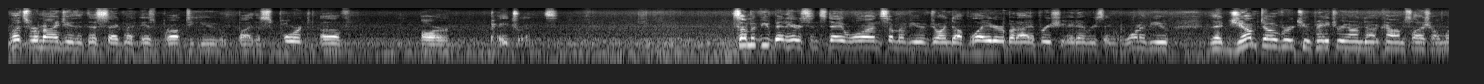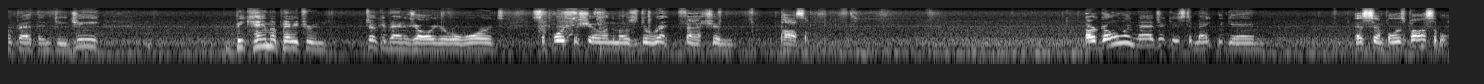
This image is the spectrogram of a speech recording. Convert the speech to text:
let's remind you that this segment is brought to you by the support of our patrons. Some of you have been here since day one, some of you have joined up later, but I appreciate every single one of you that jumped over to patreon.com slash homewardpathmtg, became a patron, took advantage of all your rewards, support the show in the most direct fashion possible. Our goal in Magic is to make the game as simple as possible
